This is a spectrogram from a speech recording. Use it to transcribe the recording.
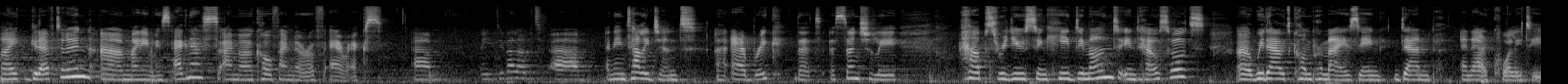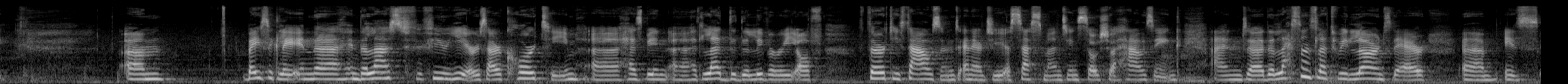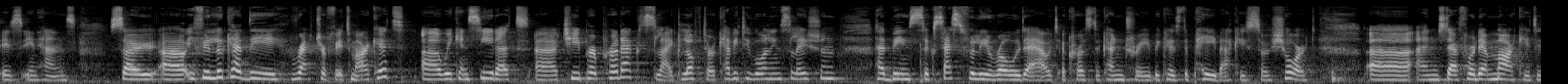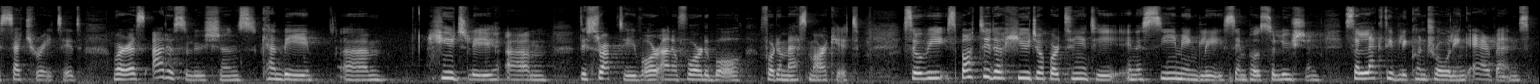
Hi, good afternoon. Um, my name is Agnes. I'm a co-founder of Airex. Um, we developed uh, an intelligent uh, air brick that essentially helps reducing heat demand in households uh, without compromising damp and air quality. Um, basically, in the, in the last few years, our core team uh, has, been, uh, has led the delivery of 30,000 energy assessment in social housing. And uh, the lessons that we learned there um, is is enhanced. So uh, if you look at the retrofit market, uh, we can see that uh, cheaper products like loft or cavity wall insulation have been successfully rolled out across the country because the payback is so short. Uh, and therefore their market is saturated. Whereas other solutions can be um, hugely um, disruptive or unaffordable for the mass market. So we spotted a huge opportunity in a seemingly simple solution, selectively controlling air vents.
